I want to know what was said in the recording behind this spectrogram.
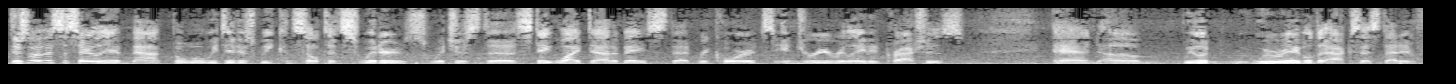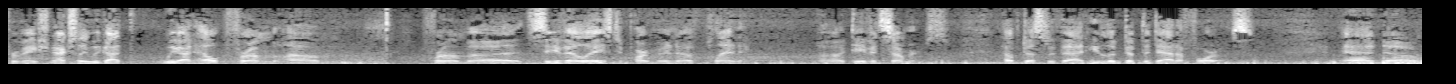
There's not necessarily a map, but what we did is we consulted SWITRS, which is the statewide database that records injury-related crashes, and um, we looked, we were able to access that information. Actually, we got we got help from um, from uh, City of LA's Department of Planning. Uh, David Summers helped us with that. He looked up the data for us, and um,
